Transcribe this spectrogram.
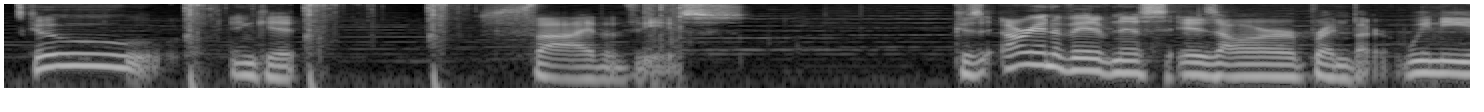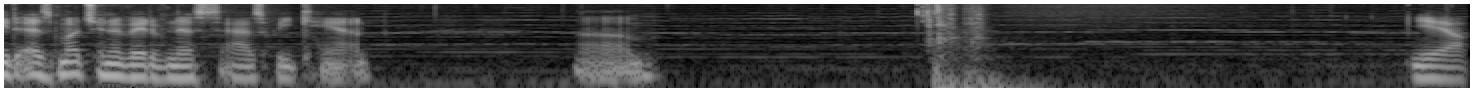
Let's go and get five of these. Because our innovativeness is our bread and butter. We need as much innovativeness as we can. Um, yeah.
